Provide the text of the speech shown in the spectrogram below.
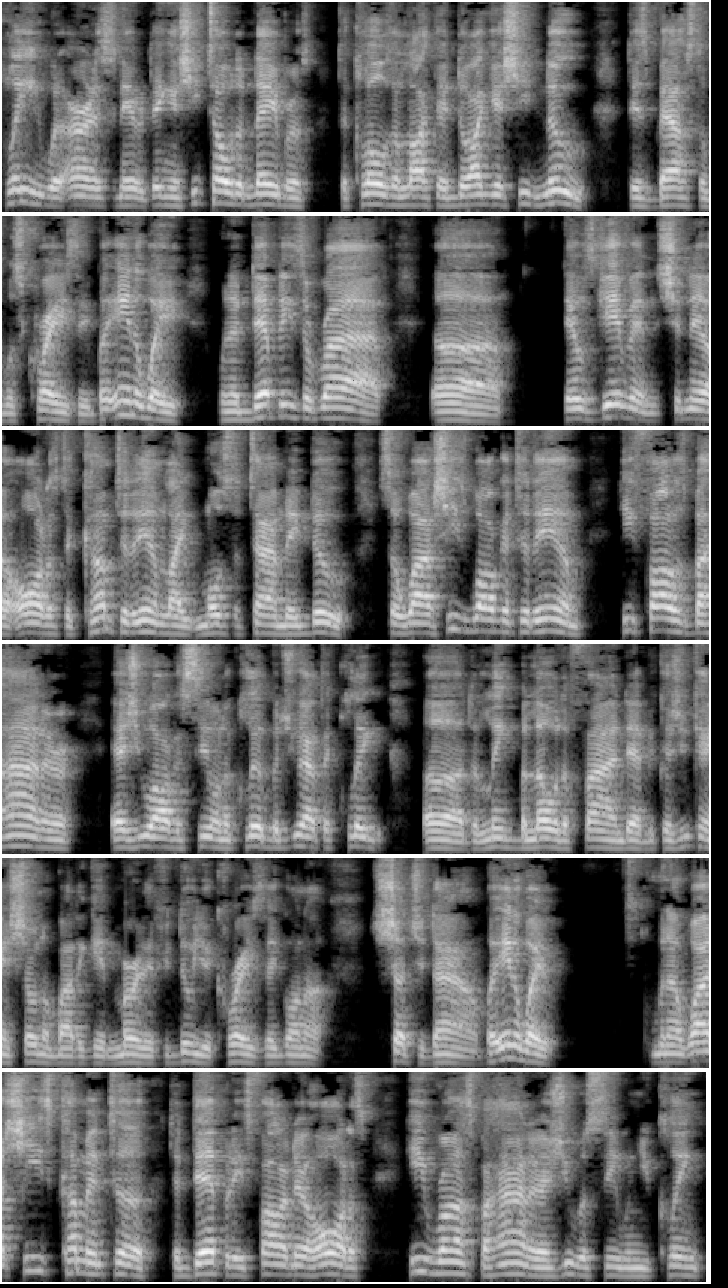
pleading with Ernest and everything, and she told the neighbors to close and lock their door. I guess she knew this bastard was crazy. But anyway, when the deputies arrived, uh, they was giving Chanell orders to come to them like most of the time they do. So while she's walking to them, he follows behind her, as you all can see on the clip. But you have to click uh, the link below to find that because you can't show nobody getting murdered. If you do, you're crazy. They're gonna shut you down. But anyway, when I, while she's coming to the deputies, following their orders, he runs behind her, as you will see when you click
